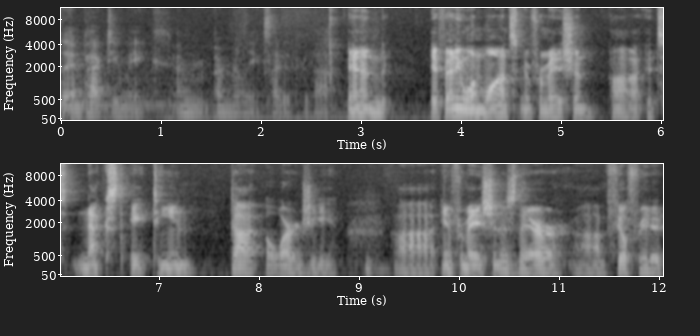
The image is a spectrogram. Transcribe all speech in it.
the impact you make. I'm I'm really excited for that. And if anyone wants information, uh, it's next18.org. Uh, information is there. Uh, feel free to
